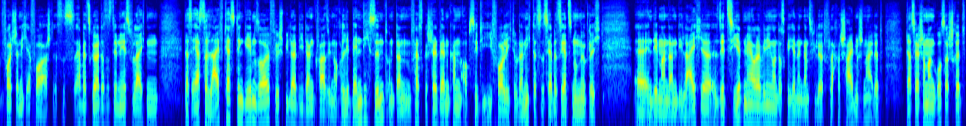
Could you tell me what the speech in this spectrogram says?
vollständig erforscht. Es ist, ich habe jetzt gehört, dass es demnächst vielleicht ein, das erste Live-Testing geben soll für Spieler, die dann quasi noch lebendig sind und dann festgestellt werden kann, ob CTI vorliegt oder nicht. Das ist ja bis jetzt nur möglich äh, indem man dann die Leiche seziert, mehr oder weniger, und das Gehirn in ganz viele flache Scheiben schneidet. Das wäre schon mal ein großer Schritt.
